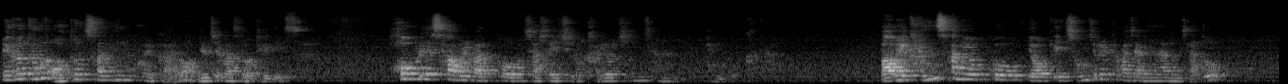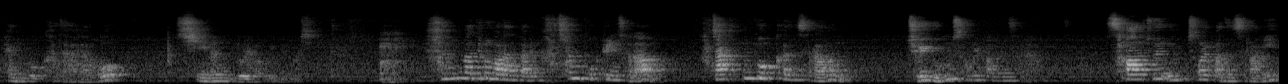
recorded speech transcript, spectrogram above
네, 그렇다면 어떤 사람이 행복할까요? 1절 말씀 어떻게 되어 있어요? 허물의 삶을 받고 자신의 죄로 가려진 자는. 마음에 간삼이 없고 여기에 정죄를 당하지 아니하는 자도 행복하다라고 시인은 노래하고 있는 것입니다. 한마디로 말한다면 가장 복된 사람, 가장 행복한 사람은 죄 용서를 받는 사람, 사주의 은총을 받은 사람이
